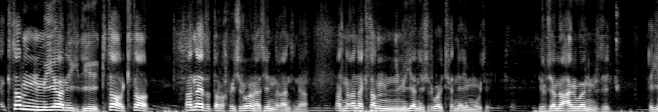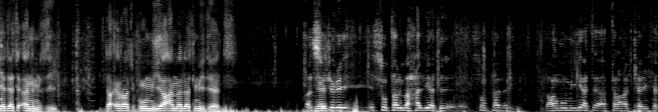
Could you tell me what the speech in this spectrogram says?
أكثر من 100 يقدي كثار كثار. هاتنا يتطرق في شروان هاتين نغانتنا هاتنا غانا أكثر من 100 نشروان تخلنا يموت. الجماعة عنوان مزي قيادة أن مزي دائرة بومية عملت ميدات السجري السلطة المحلية السلطة العموميات ترعى الكارثة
